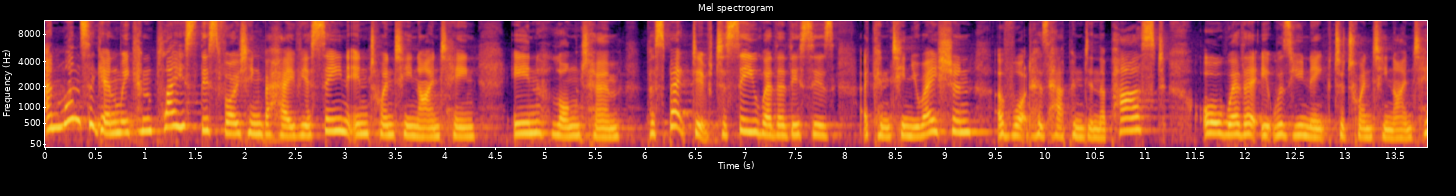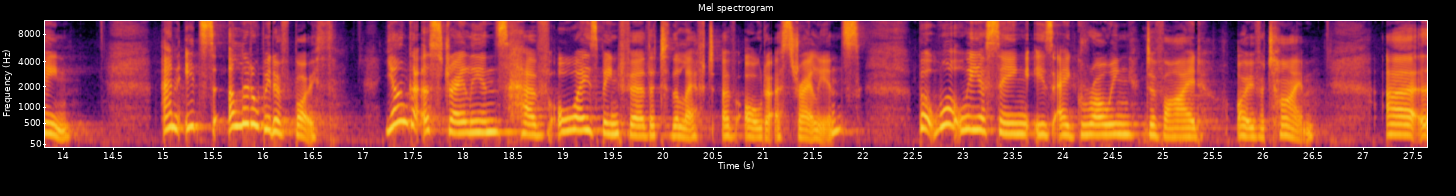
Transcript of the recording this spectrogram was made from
And once again, we can place this voting behaviour seen in 2019 in long term perspective to see whether this is a continuation of what has happened in the past or whether it was unique to 2019. And it's a little bit of both. Younger Australians have always been further to the left of older Australians, but what we are seeing is a growing divide over time, uh,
